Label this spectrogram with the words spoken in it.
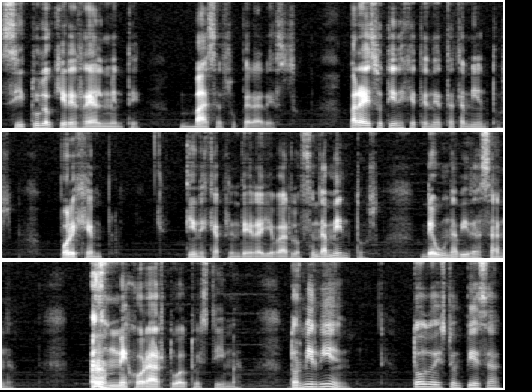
Si tú lo quieres realmente, vas a superar esto. Para eso tienes que tener tratamientos. Por ejemplo, tienes que aprender a llevar los fundamentos de una vida sana, mejorar tu autoestima, dormir bien, todo esto empieza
